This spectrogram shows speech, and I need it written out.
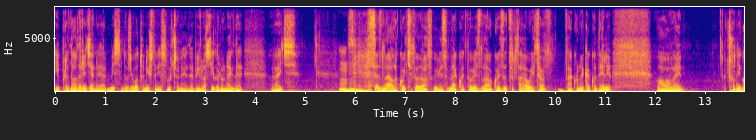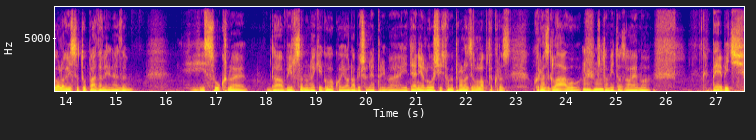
i predodređene, jer mislim da u životu ništa nije slučajno i da je bilo sigurno negde već Mm -hmm. se, se znalo ko će to da osvoji, mislim, neko je to već znao, ko je zacrtavao i to tako nekako delio. Ovaj, čudni golovi su tu padali, ne znam, i sukno je dao Wilsonu neki go koji on obično ne prima i Daniel Ušić, to me prolazila lopta kroz, kroz glavu, mm -hmm. što mi to zovemo. Bebić,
